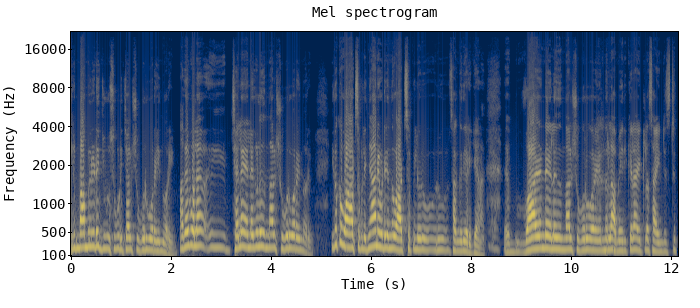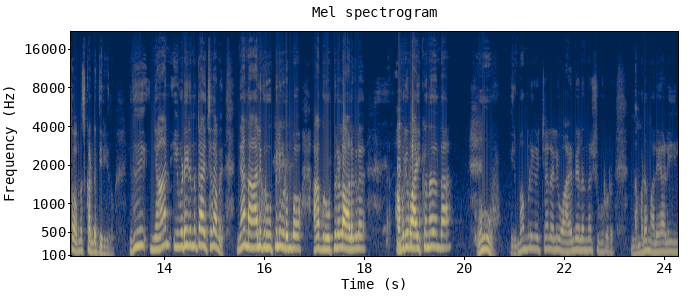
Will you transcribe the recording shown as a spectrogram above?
ഇരുമ്പാമ്പുലിയുടെ ജ്യൂസ് കുടിച്ചാൽ ഷുഗർ കുറയും എന്ന് പറയും. അതേപോലെ ഈ ചില ഇലകൾ തിന്നാൽ ഷുഗർ കുറയും എന്ന് പറയും. ഇതൊക്കെ വാട്സപ്പിൽ ഞാൻ ഇവിടെ നിന്ന് വാട്സപ്പിൽ ഒരു ഒരു സംഗതി അടിക്കുകയാണ്. വാഴന്റെ ഇല തിന്നാൽ ഷുഗർ കുറയും എന്നുള്ള അമേരിക്കയിലായിട്ടുള്ള സയന്റിസ്റ്റ് തോമസ് കണ്ടെത്തിയിരിക്കുന്നു. ഇത് ഞാൻ ഇവിടെ ഇരുന്നിട്ട് അയച്ചതാണ്. ഞാൻ നാല് ഗ്രൂപ്പിൽ വിടുമ്പോൾ ആ ഗ്രൂപ്പിലുള്ള ആളുകൾ അവർ വായിക്കുന്നത് എന്താ? ഓ ഇരുമ്പാമ്പുളി കഴിച്ചാൽ അല്ലെങ്കിൽ വാഴന്റെ ഇല ഷുഗർ നമ്മുടെ മലയാളിയിൽ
